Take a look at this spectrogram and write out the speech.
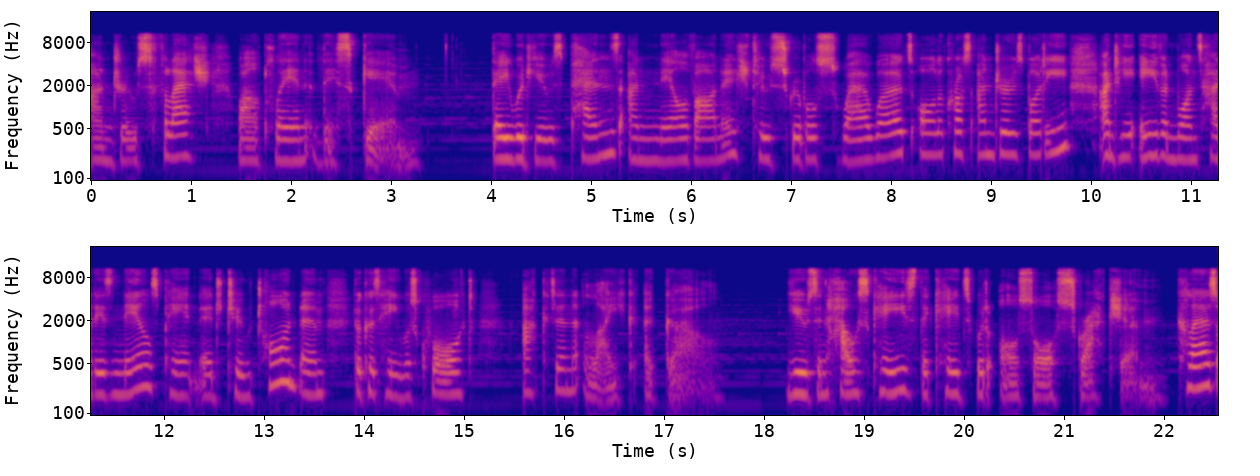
Andrew's flesh while playing this game. They would use pens and nail varnish to scribble swear words all across Andrew's body, and he even once had his nails painted to taunt him because he was, quote, acting like a girl. Using house keys, the kids would also scratch him. Claire's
